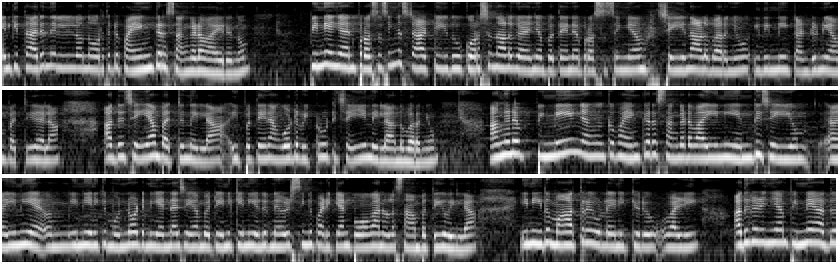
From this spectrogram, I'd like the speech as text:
എനിക്ക് തരുന്നില്ലല്ലോ എന്ന് ഓർത്തിട്ട് ഭയങ്കര സങ്കടമായിരുന്നു. പിന്നെ ഞാൻ പ്രോസസ്സിങ് സ്റ്റാർട്ട് ചെയ്തു. കുറച്ച് നാൾ കഴിഞ്ഞപ്പോഴത്തേന് പ്രോസസ്സിങ് ചെയ്യുന്ന ആൾ പറഞ്ഞു ഇതിനി കണ്ടിന്യൂ ചെയ്യാൻ പറ്റുകയില്ല. അത് ചെയ്യാൻ പറ്റുന്നില്ല. ഇപ്പോഴത്തേന് അങ്ങോട്ട് റിക്രൂട്ട് ചെയ്യുന്നില്ല എന്ന് പറഞ്ഞു. അങ്ങനെ പിന്നെയും ഞങ്ങൾക്ക് ഭയങ്കര സങ്കടമായി. ഇനി എന്ത് ചെയ്യും? ഇനി ഇനി എനിക്ക് മുന്നോട്ട് ഇനി എന്നാ ചെയ്യാൻ പറ്റും? എനിക്ക് ഇനി ഒരു നഴ്സിംഗ് പഠിക്കാൻ പോകാനുള്ള സാമ്പത്തികമില്ല. ഇനി ഇത് മാത്രമേ ഉള്ളൂ എനിക്കൊരു വഴി. അത് കഴിഞ്ഞ് ഞാൻ പിന്നെ അത്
